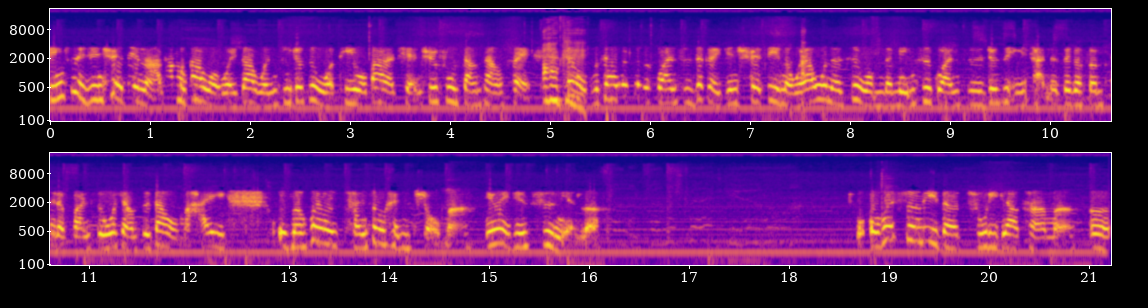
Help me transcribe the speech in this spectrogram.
刑事已经确定了，他们告我伪造文书，就是我替我爸的钱去付丧葬费。OK，但我不是要问这个官司，这个已经确定了。我要问的是我们的民事官司，就是遗产的这个分配的官司。我想知道我们还我们会传送很久吗？因为已经四年了，我我会顺利的处理掉它吗？嗯，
